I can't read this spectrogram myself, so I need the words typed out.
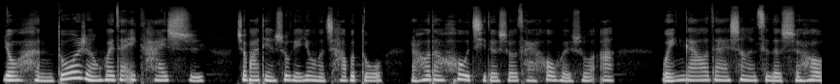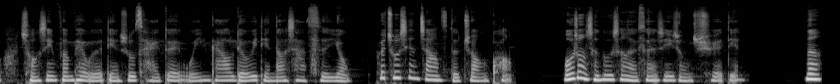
有很多人会在一开始就把点数给用的差不多，然后到后期的时候才后悔说啊。我应该要在上一次的时候重新分配我的点数才对，我应该要留一点到下次用，会出现这样子的状况，某种程度上也算是一种缺点。那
